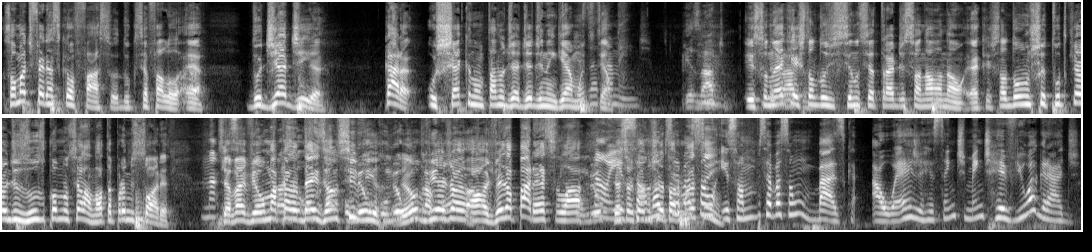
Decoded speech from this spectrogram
só uma diferença que eu faço do que você falou é do dia a dia. Cara, o cheque não tá no dia a dia de ninguém há muito tempo. Exatamente. Exato. Isso não é Exato. questão do ensino ser tradicional ou não. É questão de um instituto que é um desuso como, sei lá, nota promissória. Não, Você isso- vai ver uma a cada o- 10 anos se vir. Eu via, já, às vezes aparece lá. Meu- Não, isso é, uma observação, assim, isso é uma observação básica. A UERJ recentemente reviu a grade.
